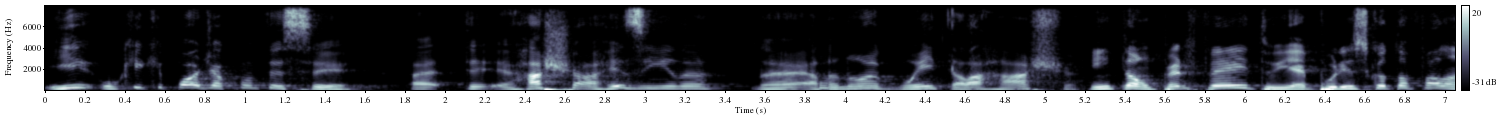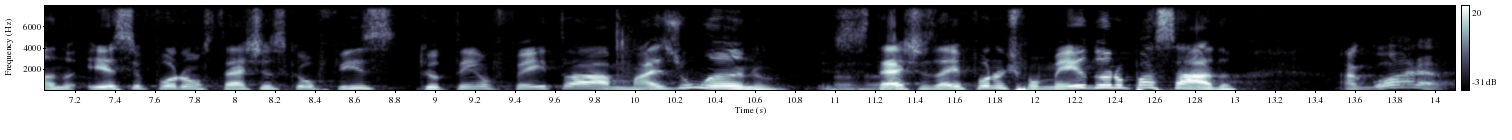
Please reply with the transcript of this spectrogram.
E o que, que pode acontecer? É, ter- rachar a resina, né? Ela não aguenta, ela racha. Então, perfeito. E é por isso que eu tô falando. Esses foram os testes que eu fiz, que eu tenho feito há mais de um ano. Esses testes aí foram, tipo, meio do ano passado. Agora,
